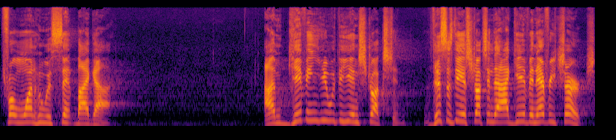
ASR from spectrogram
from one who is sent by God. I'm giving you the instruction. This is the instruction that I give in every church.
